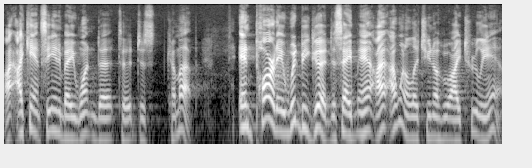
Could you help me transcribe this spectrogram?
I, I can't see anybody wanting to, to just come up. In part, it would be good to say, man, I, I want to let you know who I truly am.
